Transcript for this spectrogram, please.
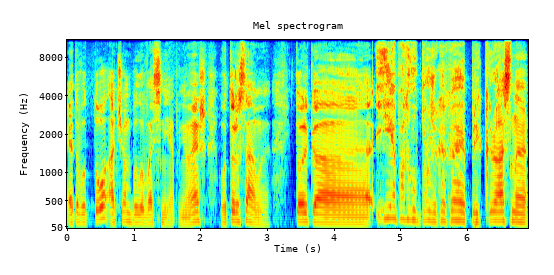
Это вот то, о чем было во сне, понимаешь? Вот то же самое. Только и я подумал, боже, какая прекрасная,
